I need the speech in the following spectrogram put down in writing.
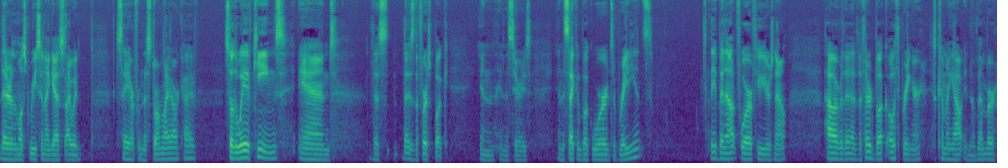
that are the most recent, I guess I would say, are from the Stormlight Archive. So the Way of Kings and this that is the first book in in the series, and the second book, Words of Radiance. They've been out for a few years now. However, the the third book, Oathbringer, is coming out in November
